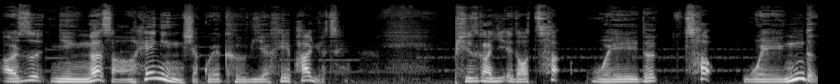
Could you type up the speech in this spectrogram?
而是迎合上海人习惯口味的海派粤菜。譬如讲，伊一道炒回头、炒回鱼头。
